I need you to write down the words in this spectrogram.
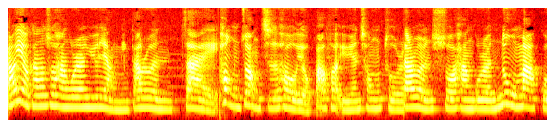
然后也有看到说，韩国人与两名大陆人在碰撞之后有爆发语言冲突，大陆人说韩国人怒骂滚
